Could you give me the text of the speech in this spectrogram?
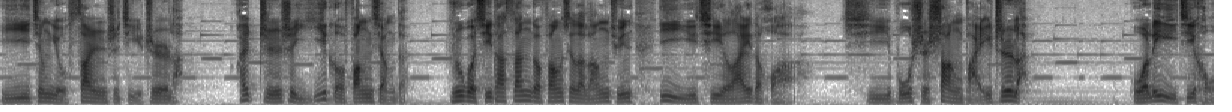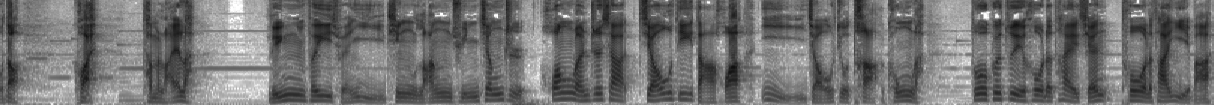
已经有三十几只了，还只是一个方向的。如果其他三个方向的狼群一起来的话，岂不是上百只了？我立即吼道：“快，他们来了！”林飞犬一听狼群将至，慌乱之下脚底打滑，一脚就踏空了。多亏最后的太前拖了他一把，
